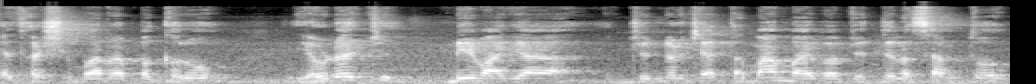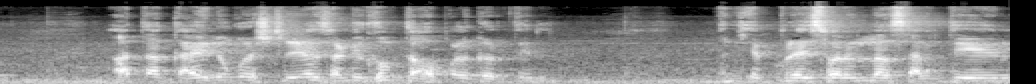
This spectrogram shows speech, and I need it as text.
याचा शुभारंभ करू. एवढंच मी माझ्या जुन्नरच्या तमाम मायबाप जनतेला सांगतो. आता काही लोक स्त्रियांसाठी खूप धावपळ करतील. म्हणजे प्रेसवाल्याला सांगतील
